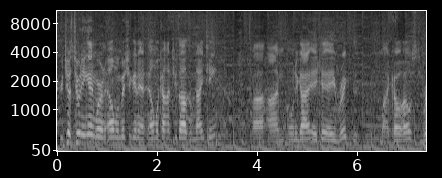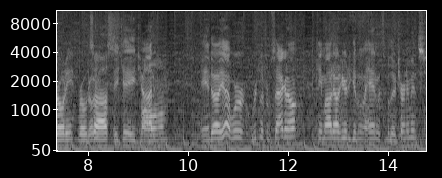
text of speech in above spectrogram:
If you're just tuning in, we're in Alma, Michigan at AlmaCon 2019. Uh, I'm Onagai, aka Rick, th- my co-host. Roadi, Road Roadi, Sauce. aka John. All of 'em. And uh, yeah, we're originally from Saginaw. Came out out here to give them a hand with some of their tournaments.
